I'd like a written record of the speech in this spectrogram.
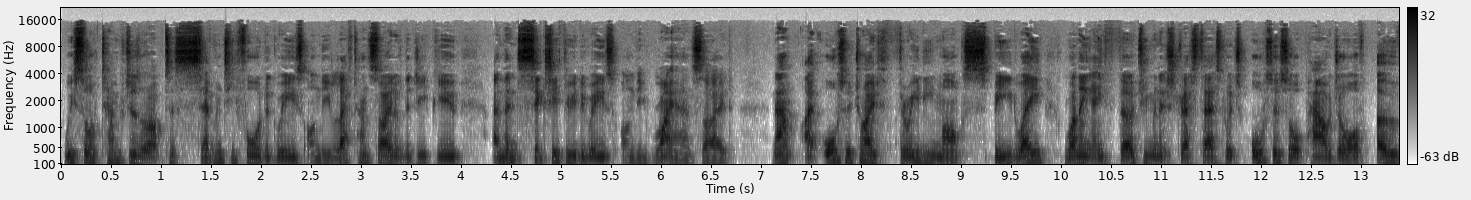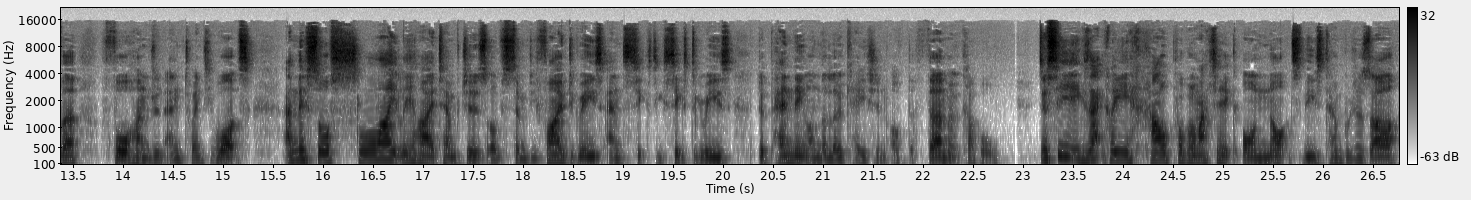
we saw temperatures of up to 74 degrees on the left hand side of the GPU, and then 63 degrees on the right hand side. Now, I also tried 3DMark Speed Way, running a 30 minute stress test, which also saw power draw of over 420 watts, and this saw slightly higher temperatures of 75 degrees and 66 degrees, depending on the location of the thermocouple. To see exactly how problematic or not these temperatures are,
